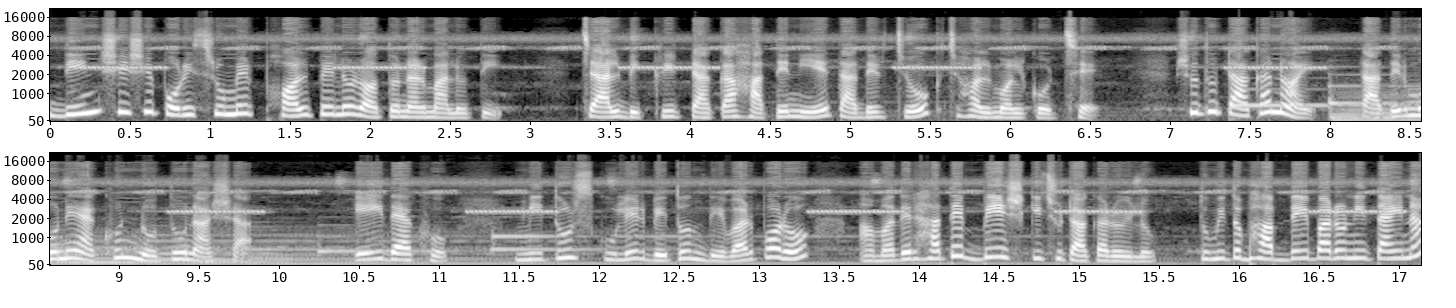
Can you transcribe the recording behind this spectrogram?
দিন শেষে পরিশ্রমের ফল পেল রতন আর মালতী। চাল বিক্রির টাকা হাতে নিয়ে তাদের চোখ ঝলমল করছে। শুধু টাকা নয় তাদের মনে এখন নতুন আশা। এই দেখো মিতুর স্কুলের বেতন দেওয়ার পরও আমাদের হাতে বেশ কিছু টাকা রইল। তুমি তো ভাবতেই পারোনি তাই না?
